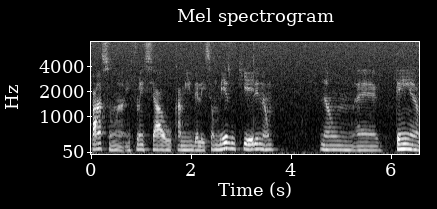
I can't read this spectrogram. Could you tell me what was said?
passam a influenciar o caminho da eleição, mesmo que ele não, não é, tenha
